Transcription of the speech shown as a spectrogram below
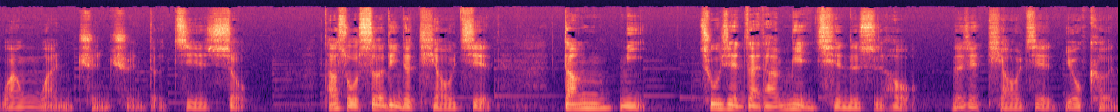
完完全全的接受。他所设定的条件，当你出现在他面前的时候，那些条件有可能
